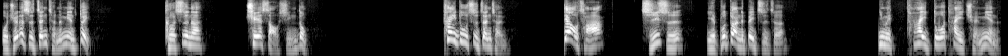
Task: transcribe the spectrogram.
我觉得是真诚的面对，可是呢，缺少行动。态度是真诚，调查其实也不断的被指责，因为太多太全面了，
